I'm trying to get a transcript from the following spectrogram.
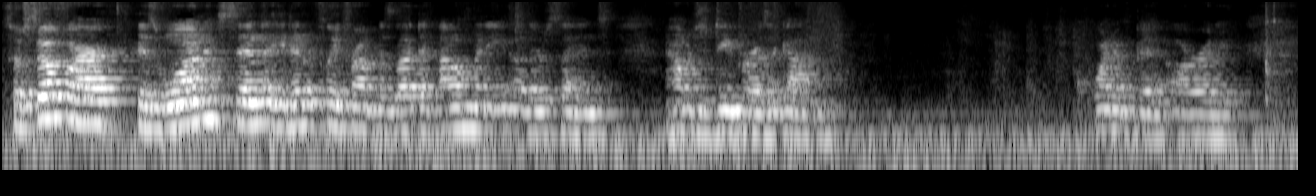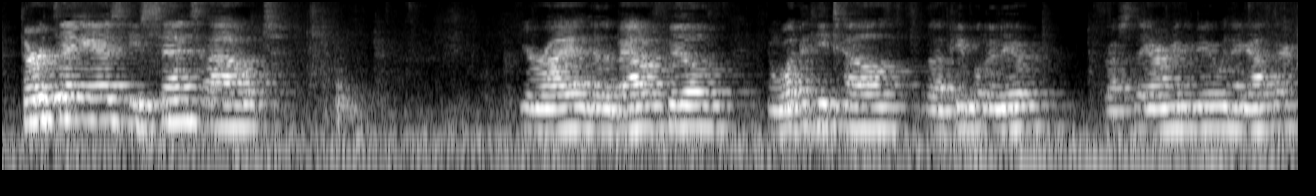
So, so far, his one sin that he didn't flee from has led to how many other sins? And how much deeper has it gotten? Quite a bit already. Third thing is, he sends out Uriah into the battlefield. And what did he tell the people to do? The rest of the army to do when they got there?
